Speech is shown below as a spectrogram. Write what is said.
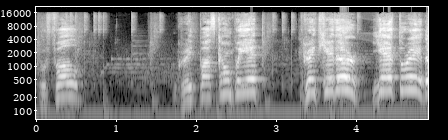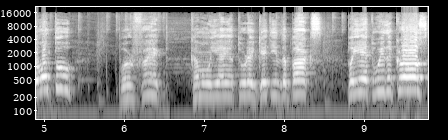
Boufal? Great pass, come on, Payet! Great header! Yeah, Toure, the 1-2! Perfect! Come on, Yaya Toure, get in the box! Payet with the cross!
